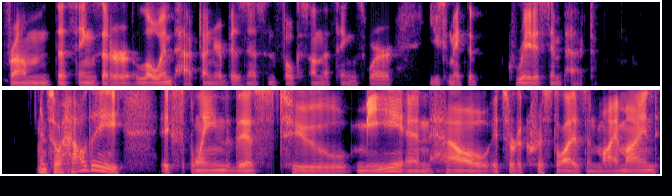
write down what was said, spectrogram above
from the things that are low impact on your business and focus on the things where you can make the greatest impact. And so, how they explained this to me and how it sort of crystallized in my mind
